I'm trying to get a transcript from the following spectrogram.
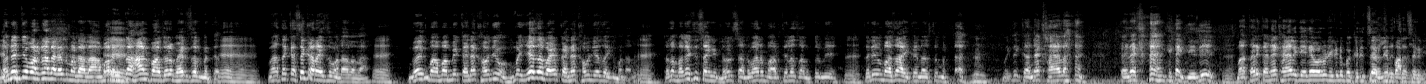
म्हणून ते वरडायला लागत म्हणाला आम्हाला इथं हाल बाजूला बाहेर चल म्हणतात. हां, हां, मग आता कसं करायचं म्हणाला हां. मग बाबा मी कन्या खाऊन येऊ? मग ये जा बाई कन्या खाऊन ये जा की म्हणाला. हां. तुला मगाशी सांगितलं शनिवार मारुतीला सांगतो मी. हां. तरी मी माझं ऐकणं असतं म्हणतात मग ते कन्या खायला कण्या खाय गेली. म्हातारी कण्या खायला गेल्यावरून इकडे बकरी चरली पाक सगळी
